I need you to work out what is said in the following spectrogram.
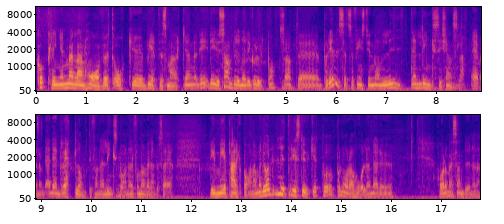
Kopplingen mellan havet och eh, betesmarken. Det, det är ju sanddyner det går ut på. Så att eh, på det viset så finns det ju någon liten linksig känsla. Även om det är rätt långt ifrån en linksbana. Det får man väl ändå säga. Det är mer parkbana men du har lite det stuket på, på några av hålen där du har de här sanddynerna.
